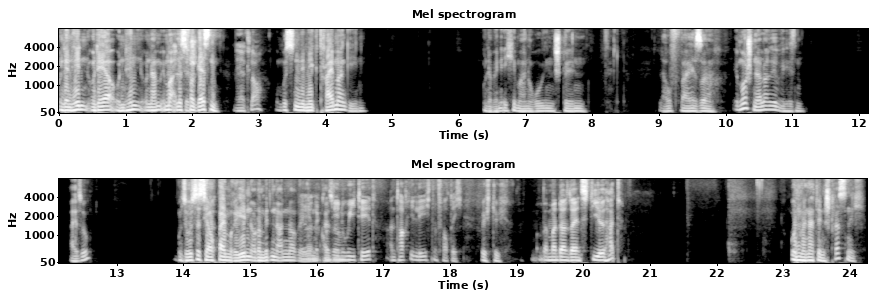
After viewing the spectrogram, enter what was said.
Und dann hin und her und hin und haben immer alles Hektisch. vergessen. Ja, klar. Und mussten den Weg dreimal gehen. Und da bin ich in meiner ruhigen, stillen Laufweise immer schneller gewesen. Also? Und so ist es ja auch beim Reden oder miteinander Ja, reden. eine also, Kontinuität an den Tag gelegt und fertig. richtig. Wenn man dann seinen Stil hat, Und man hat den Stress nicht.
